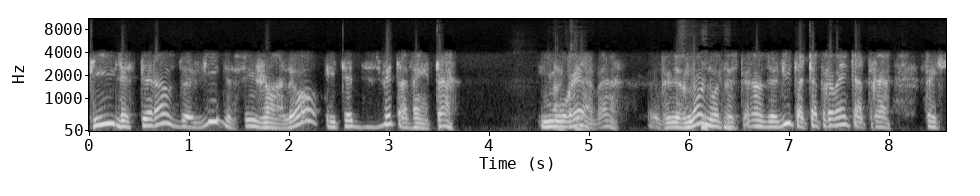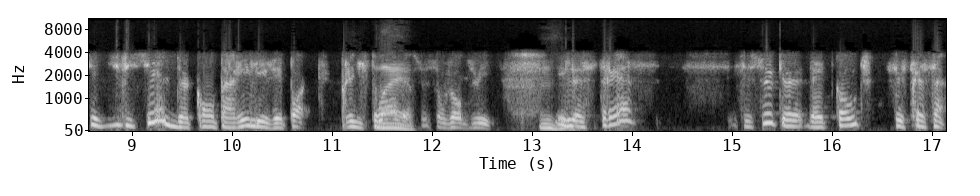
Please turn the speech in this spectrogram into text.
Puis l'espérance de vie de ces gens-là était de 18 à 20 ans. Ils mouraient avant. là, notre espérance de vie est à 84 ans. Fait que c'est difficile de comparer les époques, préhistoire versus aujourd'hui. Mhm. Et le stress, c'est sûr que d'être coach, c'est stressant.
